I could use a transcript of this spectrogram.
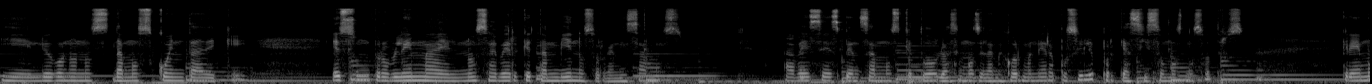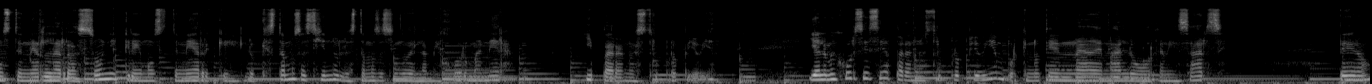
y luego no nos damos cuenta de que es un problema el no saber que también nos organizamos. A veces pensamos que todo lo hacemos de la mejor manera posible porque así somos nosotros. Creemos tener la razón y creemos tener que lo que estamos haciendo lo estamos haciendo de la mejor manera y para nuestro propio bien. Y a lo mejor sí sea para nuestro propio bien porque no tiene nada de malo organizarse. Pero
